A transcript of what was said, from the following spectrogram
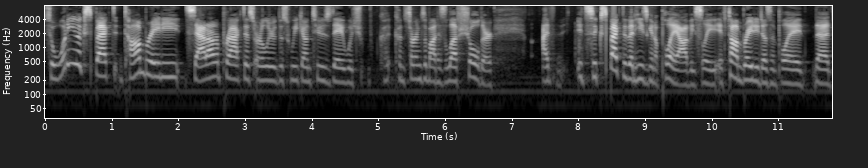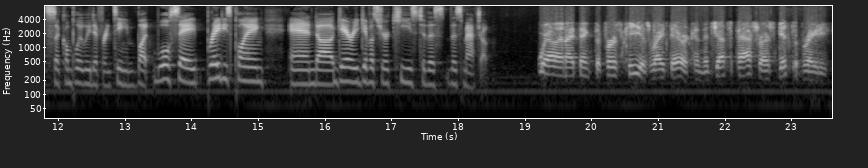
So, what do you expect? Tom Brady sat out of practice earlier this week on Tuesday, which c- concerns about his left shoulder. I, it's expected that he's going to play, obviously. If Tom Brady doesn't play, that's a completely different team. But we'll say Brady's playing, and uh, Gary, give us your keys to this this matchup. Well, and I think the first key is right there. Can the Jets pass rush get to Brady?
